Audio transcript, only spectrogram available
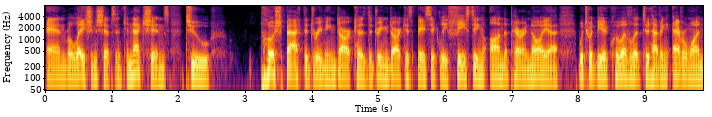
and relationships and connections to push back the dreaming dark because the dreaming dark is basically feasting on the paranoia which would be equivalent to having everyone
